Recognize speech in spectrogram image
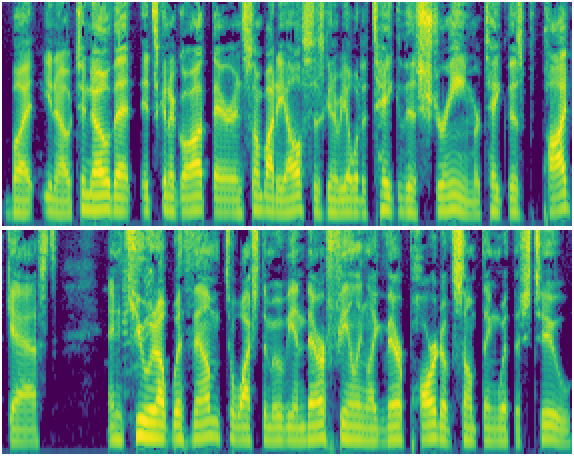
But you know, to know that it's gonna go out there and somebody else is gonna be able to take this stream or take this podcast and cue it up with them to watch the movie, and they're feeling like they're part of something with us too.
